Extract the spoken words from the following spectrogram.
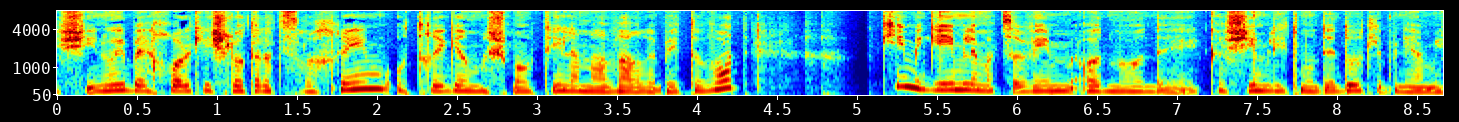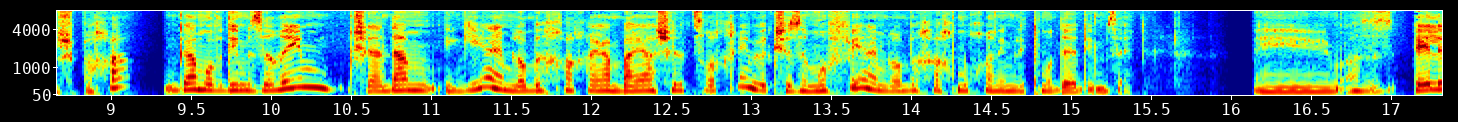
שינוי ביכולת לשלוט על הצרכים הוא טריגר משמעותי למעבר לבית אבות, כי מגיעים למצבים מאוד מאוד קשים להתמודדות לבני המשפחה. גם עובדים זרים, כשאדם הגיע, הם לא בהכרח היה בעיה של צרכים, וכשזה מופיע, הם לא בהכרח מוכנים להתמודד עם זה. אז אלה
